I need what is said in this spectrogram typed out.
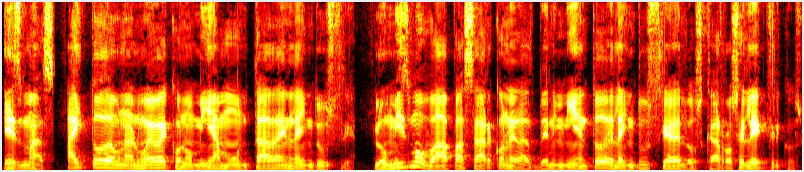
Es más, hay toda una nueva economía montada en la industria. Lo mismo va a pasar con el advenimiento de la industria de los carros eléctricos.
